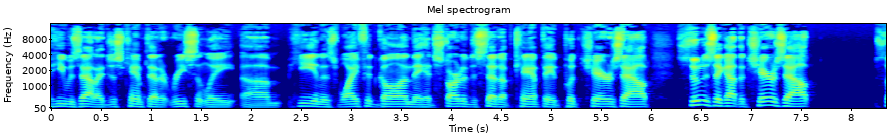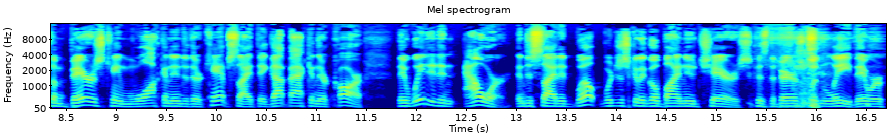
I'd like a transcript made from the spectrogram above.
he was at. I just camped at it recently. Um, he and his wife had gone. They had started to set up camp. They had put chairs out. As soon as they got the chairs out, some bears came walking into their campsite. They got back in their car. They waited an hour and decided, well, we're just going to go buy new chairs because the bears wouldn't leave. They were,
